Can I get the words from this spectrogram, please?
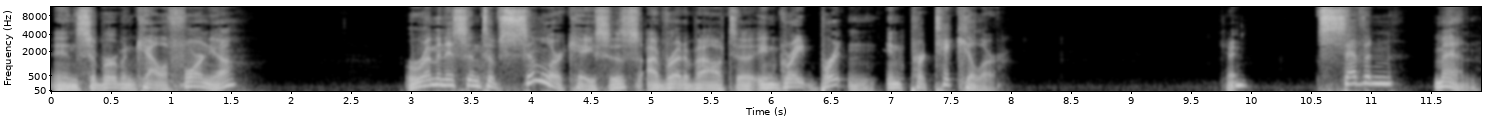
in suburban California, reminiscent of similar cases I've read about uh, in Great Britain in particular. Okay. Seven men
